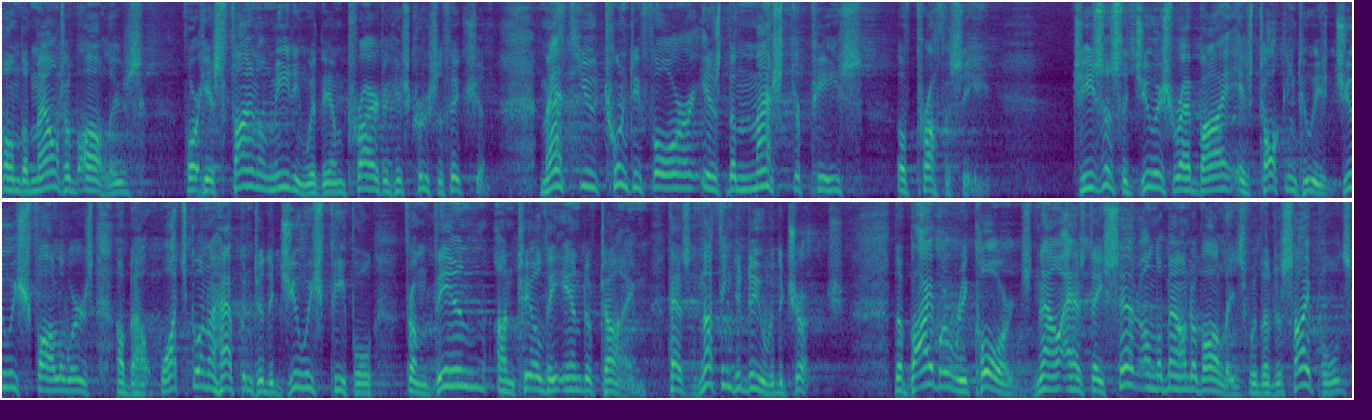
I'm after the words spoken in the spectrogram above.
on the Mount of Olives for his final meeting with them prior to his crucifixion. Matthew 24 is the masterpiece of prophecy. Jesus, a Jewish rabbi, is talking to his Jewish followers about what's going to happen to the Jewish people from then until the end of time. Has nothing to do with the church. The Bible records now, as they sat on the Mount of Olives with the disciples,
